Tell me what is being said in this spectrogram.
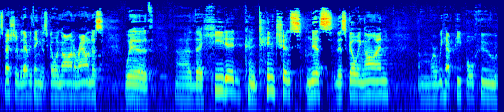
especially with everything that's going on around us, with uh, the heated contentiousness that's going on, um, where we have people who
